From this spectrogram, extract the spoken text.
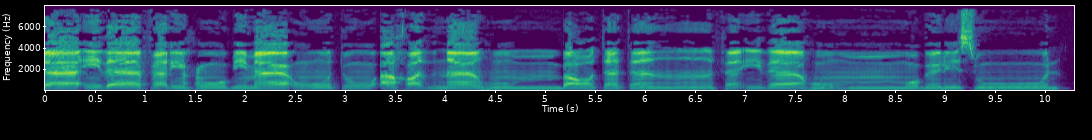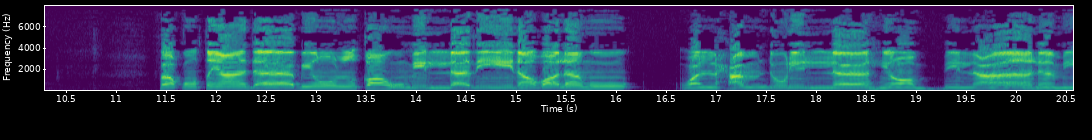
إِذَا فَرِحُوا بِمَا أُوتُوا أَخَذْنَاهُم بَغْتَةً فَإِذَا هُم مُّبْلِسُونَ فَقُطِعَ دَابِرُ الْقَوْمِ الَّذِينَ ظَلَمُوا ۚ وَالْحَمْدُ لِلَّهِ رَبِّ الْعَالَمِينَ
